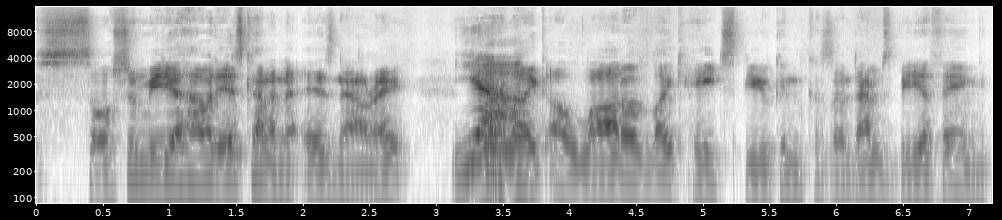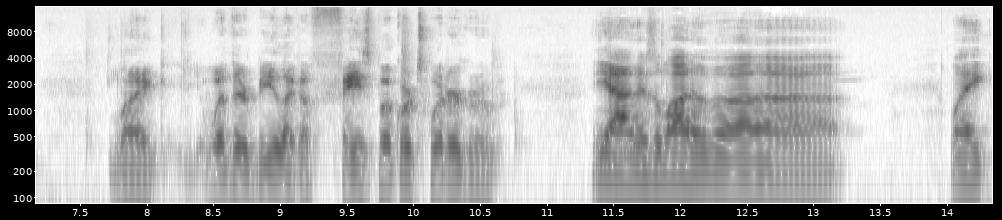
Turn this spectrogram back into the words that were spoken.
social media how it is kind of is now, right? yeah, Where, like a lot of like hate spew can can sometimes be a thing, like whether it be like a Facebook or Twitter group. yeah. There's a lot of uh, like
